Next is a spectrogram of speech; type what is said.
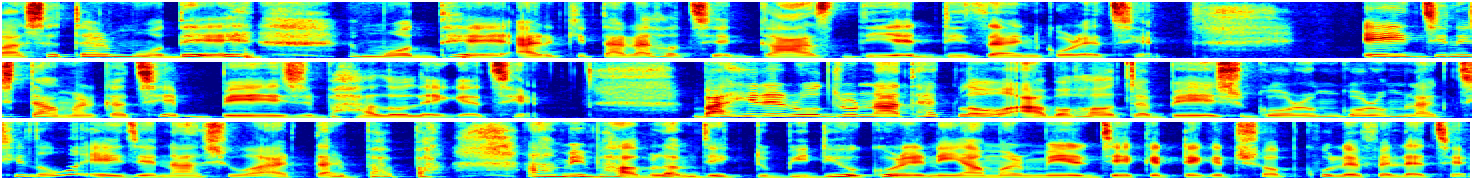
বাসাটার মধ্যে মধ্যে আর কি তারা হচ্ছে গাছ দিয়ে ডিজাইন করেছে। এই জিনিসটা আমার কাছে বেশ ভালো লেগেছে। বাহিরে রৌদ্র না থাকলেও আবহাওয়াটা বেশ গরম গরম লাগছিল। এই যে নাসু আর তার বাবা। আমি ভাবলাম যে একটু ভিডিও করে নিই। আমার মেয়ের জ্যাকেট ট্যাকেট সব খুলে ফেলেছে।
